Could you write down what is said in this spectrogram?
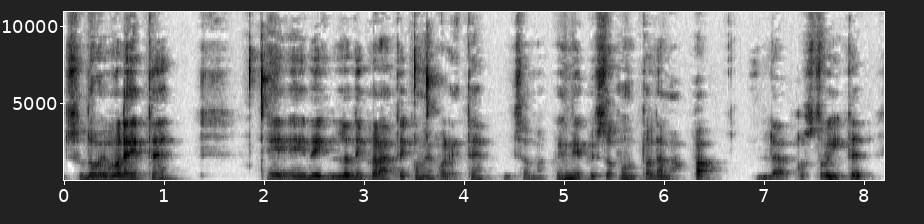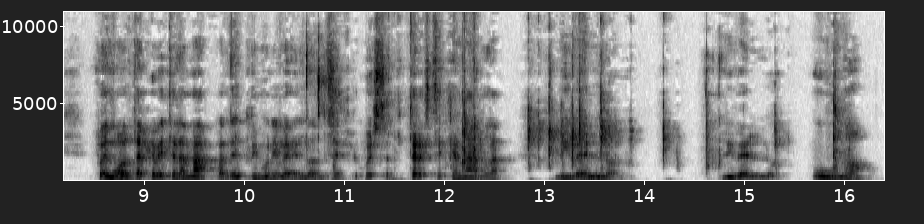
su dove volete e, e lo decorate come volete. Insomma, quindi a questo punto la mappa la costruite poi una volta che avete la mappa del primo livello, ad esempio questa potreste chiamarla livello, livello 1,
